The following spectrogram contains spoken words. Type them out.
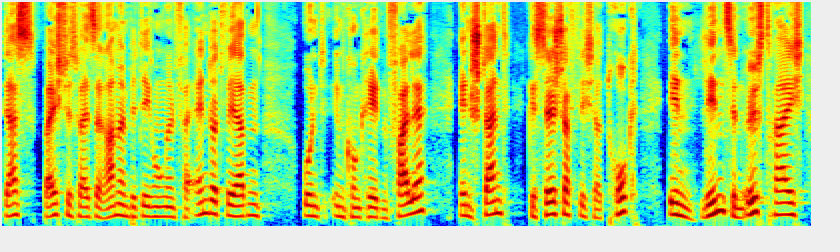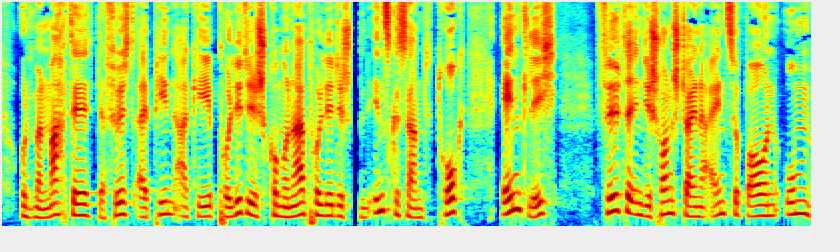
dass beispielsweise Rahmenbedingungen verändert werden und im konkreten Falle entstand gesellschaftlicher Druck in Linz in Österreich und man machte der Föst Alpin AG politisch, kommunalpolitisch und insgesamt Druck, endlich Filter in die Schornsteine einzubauen, um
